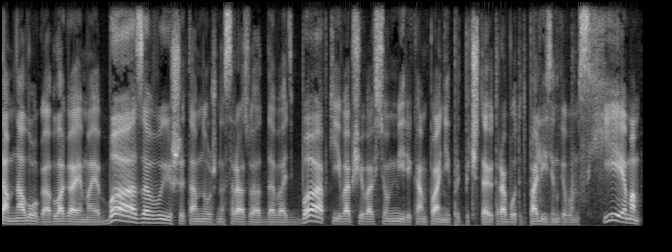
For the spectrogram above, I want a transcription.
там налогооблагаемая база выше, там нужно сразу отдавать бабки, и вообще во всем мире компании предпочитают работать по лизинговым схемам.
